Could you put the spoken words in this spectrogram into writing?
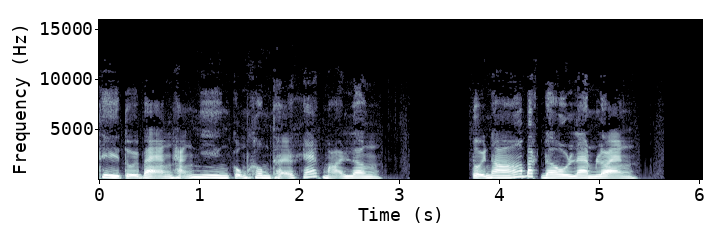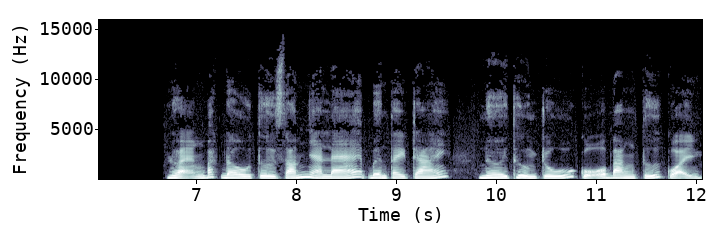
thì tụi bạn hẳn nhiên cũng không thể khác mọi lần. Tụi nó bắt đầu làm loạn. Loạn bắt đầu từ xóm nhà lá bên tay trái, nơi thường trú của băng tứ quậy.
